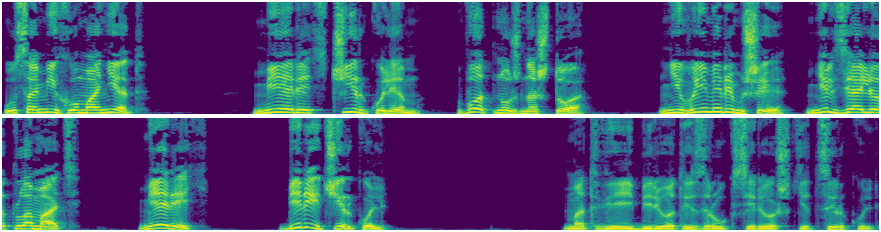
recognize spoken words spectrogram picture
У самих ума нет! Мерить чиркулем, вот нужно что!» Не вымеримши, нельзя лед ломать. Мерей, бери циркуль. Матвей берет из рук Сережки циркуль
